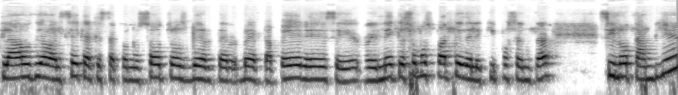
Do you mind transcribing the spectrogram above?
Claudia Balseca, que está con nosotros, Berta, Berta Pérez, eh, René, que somos parte del equipo central, sino también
